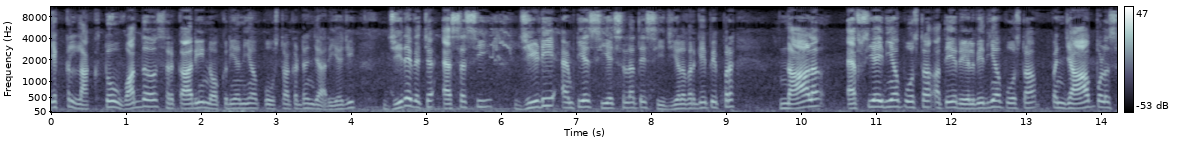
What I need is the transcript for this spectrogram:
1 ਲੱਖ ਤੋਂ ਵੱਧ ਸਰਕਾਰੀ ਨੌਕਰੀਆਂ ਦੀਆਂ ਪੋਸਟਾਂ ਕੱਢਣ ਜਾ ਰਹੀ ਹੈ ਜੀ। ਜਿਹਦੇ ਵਿੱਚ ਐਸਐਸਸੀ ਜੀਡੀ ਐਮਟੀਐਸ ਸੀਐਚਐਲ ਅਤੇ ਸੀਜੀਐਲ ਵਰਗੇ ਪੇਪਰ, ਨਾਲ ਐਫਸੀਆਈ ਦੀਆਂ ਪੋਸਟਾਂ ਅਤੇ ਰੇਲਵੇ ਦੀਆਂ ਪੋਸਟਾਂ, ਪੰਜਾਬ ਪੁਲਿਸ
